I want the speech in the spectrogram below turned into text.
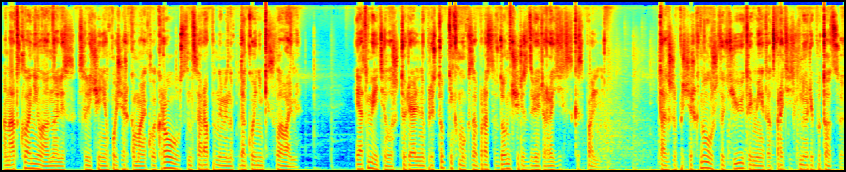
Она отклонила анализ с лечения почерка Майкла Кроу с нацарапанными на подоконнике словами и отметила, что реальный преступник мог забраться в дом через дверь родительской спальни. Также подчеркнула, что Тьюит имеет отвратительную репутацию,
